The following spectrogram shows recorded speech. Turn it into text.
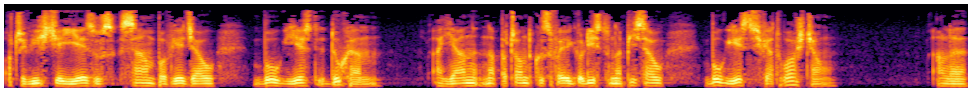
Oczywiście Jezus sam powiedział, Bóg jest duchem, a Jan na początku swojego listu napisał, Bóg jest światłością, ale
